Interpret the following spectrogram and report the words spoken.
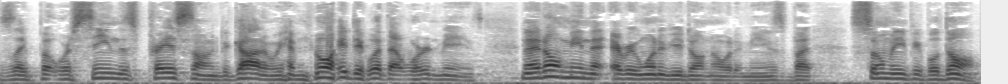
It's like, but we're singing this praise song to God and we have no idea what that word means. And I don't mean that every one of you don't know what it means, but so many people don't.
